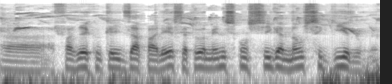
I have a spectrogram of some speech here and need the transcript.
a fazer com que ele desapareça, pelo menos consiga não segui-lo, né?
